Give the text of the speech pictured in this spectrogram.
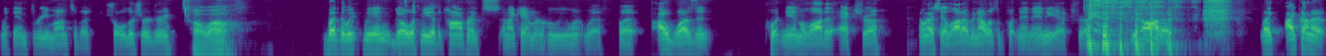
within three months of a shoulder surgery. Oh wow. But the, we, we didn't go with me at the conference, and I can't remember who we went with. But I wasn't putting in a lot of extra. And when I say a lot, I mean I wasn't putting in any extra. to be honest, like I kind of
